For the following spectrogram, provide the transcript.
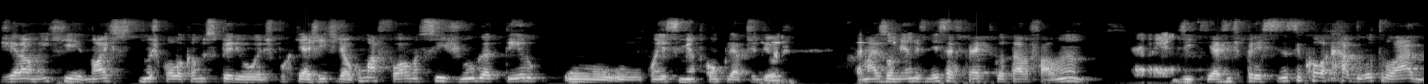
geralmente nós nos colocamos superiores, porque a gente de alguma forma se julga ter o, o conhecimento completo de Deus. É mais ou menos nesse aspecto que eu estava falando, de que a gente precisa se colocar do outro lado.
